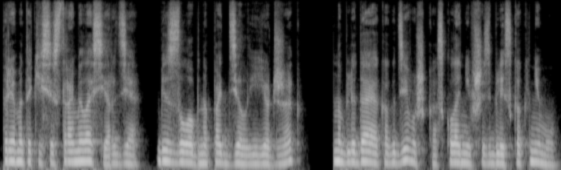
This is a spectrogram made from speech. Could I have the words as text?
Прямо-таки сестра милосердия, беззлобно поддел ее Джек, наблюдая, как девушка, склонившись близко к нему,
